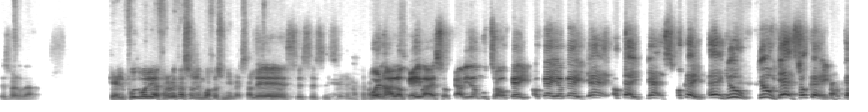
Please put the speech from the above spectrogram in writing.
Es verdad. Que el fútbol y la cerveza son lenguajes universales. Sí, sí, sí, sí, Bueno, a lo que iba eso, que ha habido mucho ok, ok, ok, yeah, ok, yes, ok, hey, you, you, yes, ok, ok.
